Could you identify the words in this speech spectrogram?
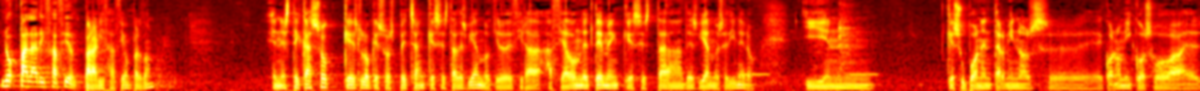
no, polarización. Paralización, perdón. En este caso, ¿qué es lo que sospechan que se está desviando? Quiero decir, ¿hacia dónde temen que se está desviando ese dinero? ¿Y en qué supone en términos eh, económicos o, eh,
